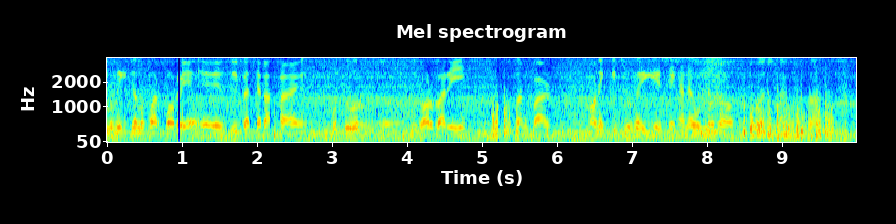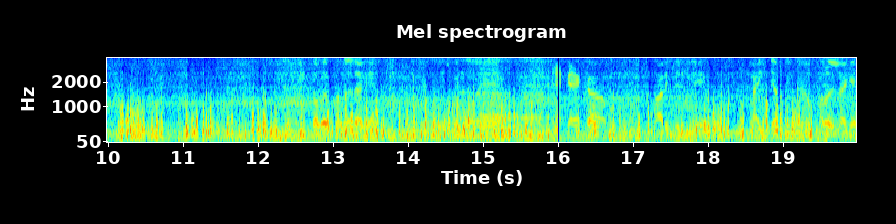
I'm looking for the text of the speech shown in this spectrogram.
ইকোনমিক জোন হওয়ার পরে দুই পাশের রাস্তায় প্রচুর ঘরবাড়ি, দোকানপাট, অনেক কিছু হয়ে গিয়েছে, এখানে উন্নত যোগাযোগ ব্যবস্থা। তবে ভালোই লাগে। একা একা বাড়ি ফিরতে বাইক চালাতে ভালোই লাগে।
